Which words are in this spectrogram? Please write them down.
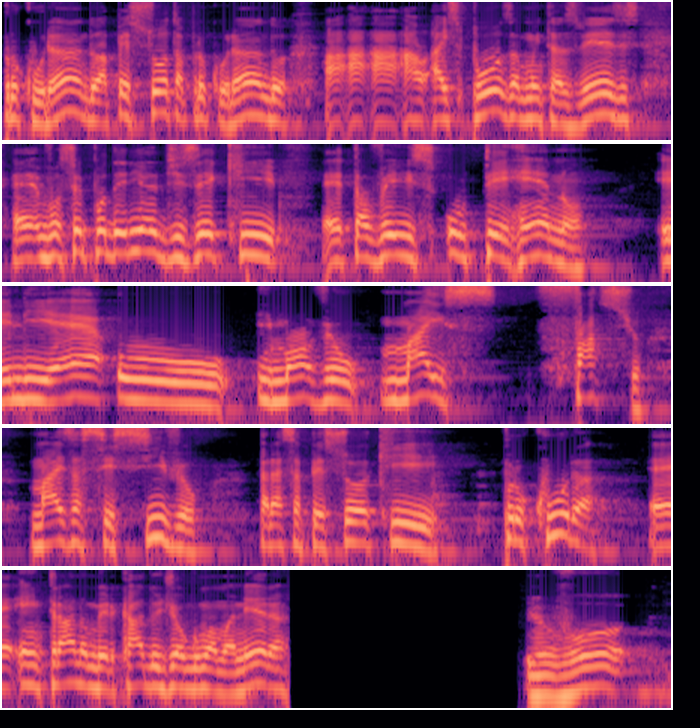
procurando, a pessoa está procurando, a, a, a, esposa muitas vezes. É, você poderia dizer que é, talvez o terreno ele é o imóvel mais fácil, mais acessível para essa pessoa que procura é, entrar no mercado de alguma maneira? Eu vou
